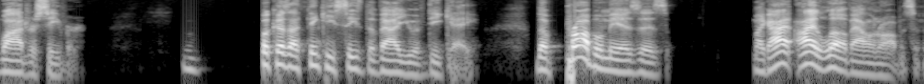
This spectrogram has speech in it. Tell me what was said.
wide receiver because I think he sees the value of DK. The problem is, is like I I love Allen Robinson.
